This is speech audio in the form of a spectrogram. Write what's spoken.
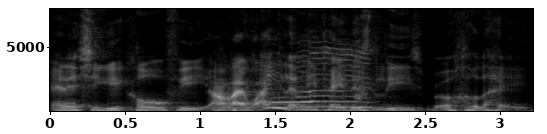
and then she get cold feet. I'm like, why you let me pay this lease, bro? like,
